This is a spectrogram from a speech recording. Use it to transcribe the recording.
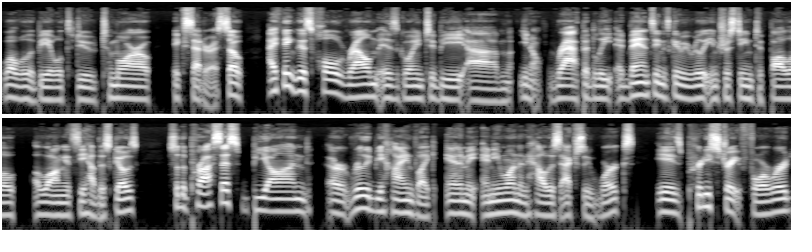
what will it be able to do tomorrow, etc. So I think this whole realm is going to be, um, you know, rapidly advancing. It's going to be really interesting to follow along and see how this goes. So the process beyond, or really behind, like animate anyone and how this actually works is pretty straightforward.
